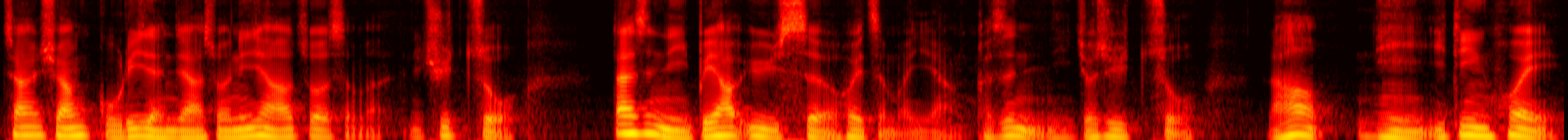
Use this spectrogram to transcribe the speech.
这样喜欢鼓励人家说：“你想要做什么，你去做，但是你不要预设会怎么样。可是你就去做，然后你一定会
